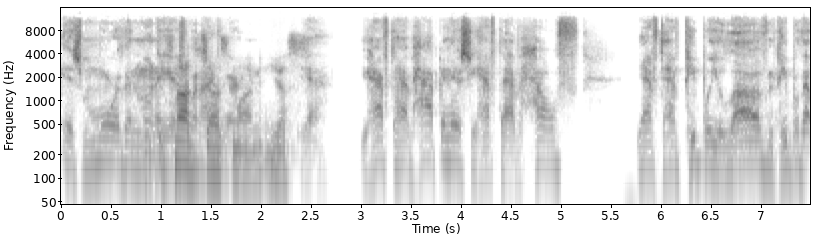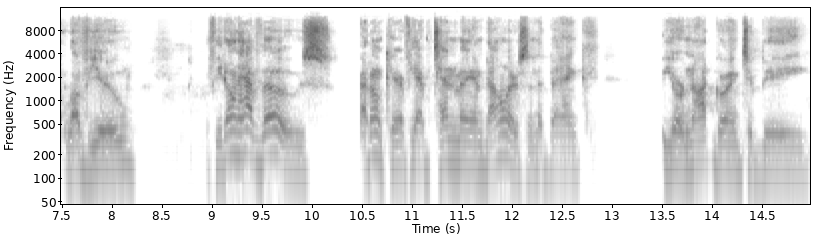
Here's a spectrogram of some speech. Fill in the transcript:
is more than money. it's is not what just money. Yes. Yeah. You have to have happiness. You have to have health. You have to have people you love and people that love you. If you don't have those, I don't care if you have $10 million in the bank, you're not going to be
